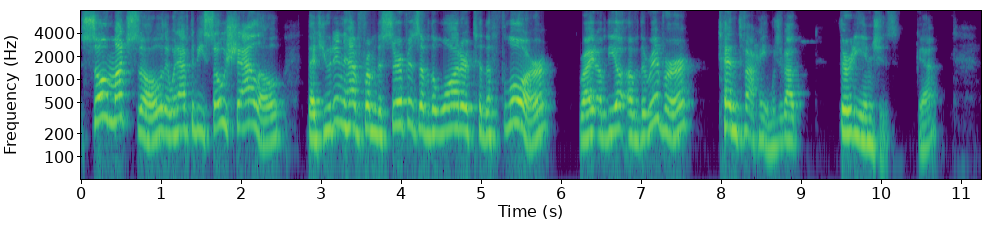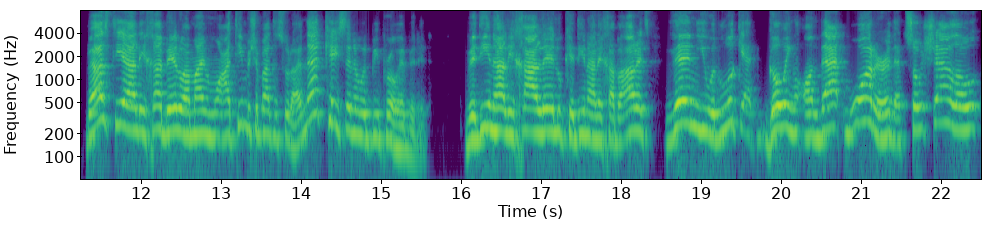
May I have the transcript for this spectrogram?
so much so, that would have to be so shallow that you didn't have from the surface of the water to the floor, right, of the of the river, 10 tfahim, which is about 30 inches. Yeah. In that case, then it would be prohibited. Then you would look at going on that water that's so shallow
